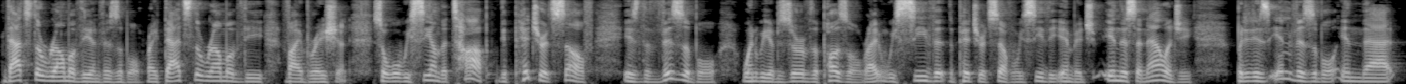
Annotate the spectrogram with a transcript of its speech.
that's the realm of the invisible, right? That's the realm of the vibration. So what we see on the top, the picture itself is the visible when we observe the puzzle, right? We see the, the picture itself, we see the image in this analogy, but it is invisible in that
